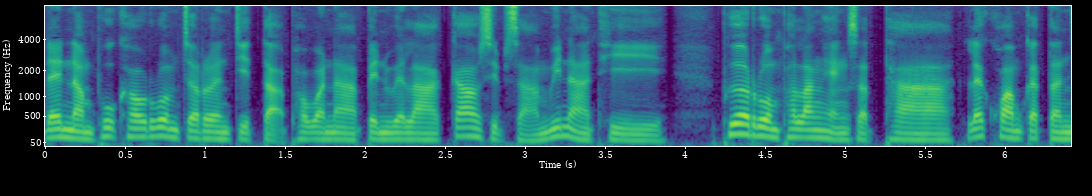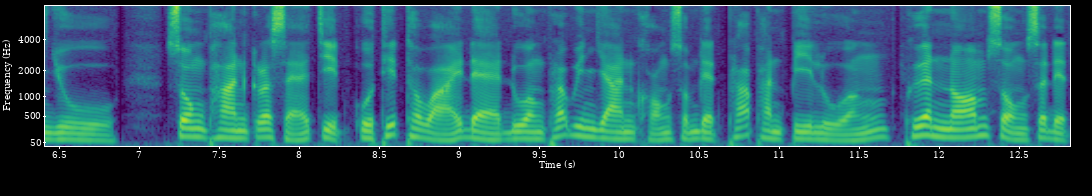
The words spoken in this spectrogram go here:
ได้นำผู้เข้าร่วมเจริญจิตตภาวนาเป็นเวลา 93 วินาที เพื่อรวมพลังแห่งศรัทธาและความกตัญญู ทรงผ่านกระแสจิตอุทิศถวายแด่ดวงพระวิญญาณของสมเด็จพระพันปีหลวง เพื่อนน้อมส่งเสด็จ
